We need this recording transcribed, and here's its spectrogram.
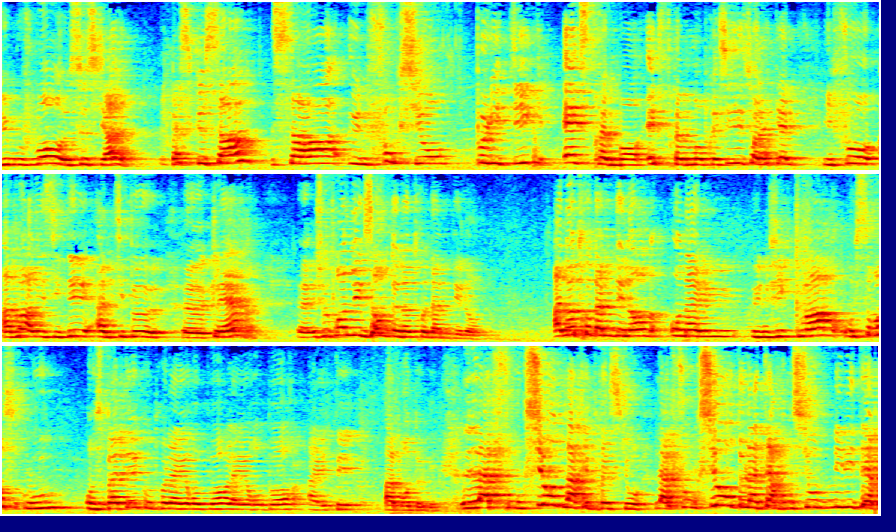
du mouvement social, parce que ça, ça a une fonction politique extrêmement, extrêmement précise sur laquelle il faut avoir les idées un petit peu claires. je vais prendre l'exemple de Notre-Dame-des-Landes. À Notre-Dame-des-Landes, on a eu une victoire au sens où on se battait contre l'aéroport, l'aéroport a été abandonné. La fonction de la répression, la fonction de l'intervention militaire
